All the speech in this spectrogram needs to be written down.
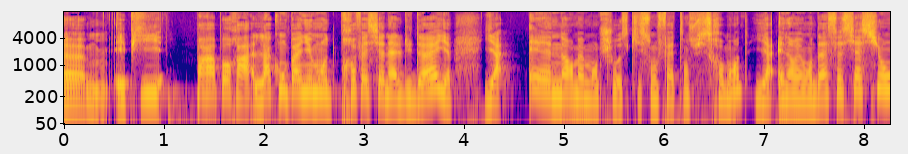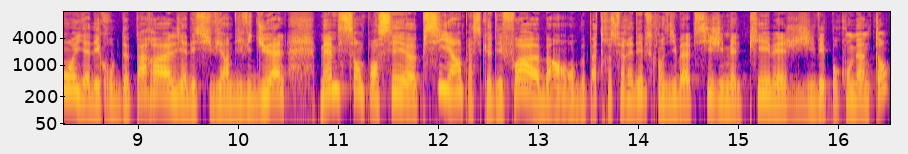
Euh, et puis, par rapport à l'accompagnement professionnel du deuil, il y a énormément de choses qui sont faites en Suisse romande. Il y a énormément d'associations, il y a des groupes de parole, il y a des suivis individuels, même sans penser euh, psy, hein, parce que des fois, euh, ben, on ne veut pas trop se faire aider parce qu'on se dit, bah, psy, j'y mets le pied, mais j'y vais pour combien de temps?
